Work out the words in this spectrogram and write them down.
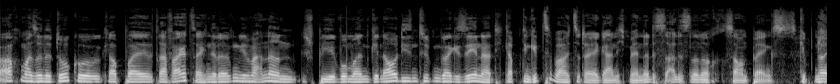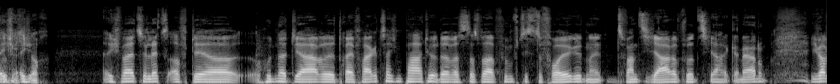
auch mal so eine Doku, glaub bei drei Fragezeichen oder irgendwie in einem anderen Spiel, wo man genau diesen Typen mal gesehen hat. Ich glaube, den gibt's aber heutzutage gar nicht mehr, ne? Das ist alles nur noch Soundbanks. Es gibt nicht Na, ich- wirklich ich- noch. Ich war zuletzt auf der 100 Jahre drei Fragezeichen Party oder was das war, 50. Folge, nein, 20 Jahre, 40 Jahre, keine Ahnung. Ich war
